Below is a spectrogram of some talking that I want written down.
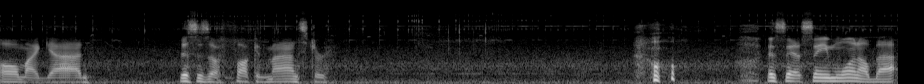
Oh my god. This is a fucking monster. it's that same one, I'll bet.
